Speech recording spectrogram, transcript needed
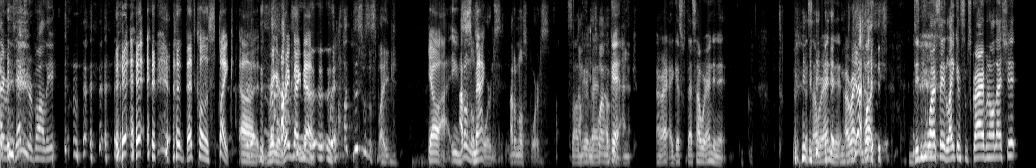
I reject your volley. That's called a spike. Uh, bring it right back down. Wait, I thought this was a spike. Yo, I, I don't know smack- sports. I don't know sports. It's all I'm- good, that's man. why I'm a okay, geek. all right. I guess that's how we're ending it. That's how we're ending it. All right. Well, didn't you want to say like and subscribe and all that shit?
